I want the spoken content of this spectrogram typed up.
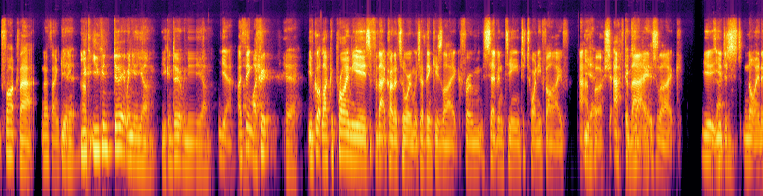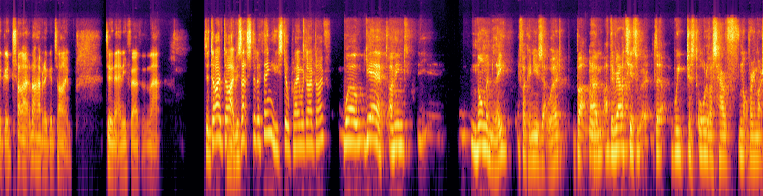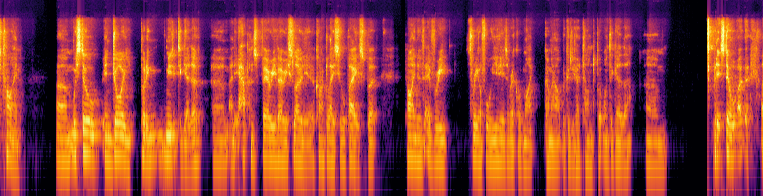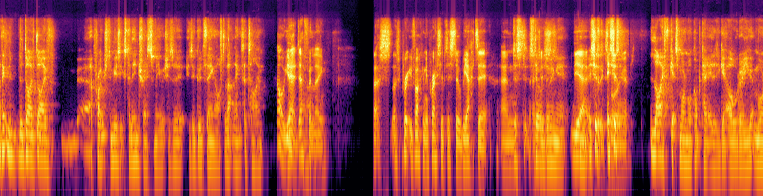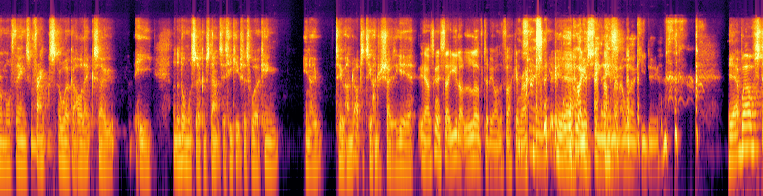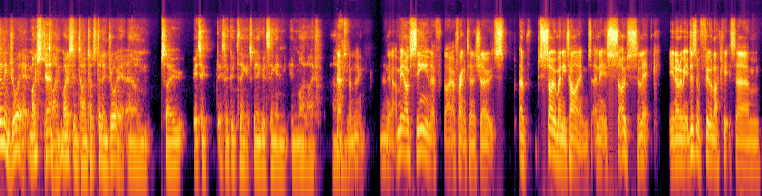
fuck that. No, thank you. Yeah, you, Um, you can do it when you're young. You can do it when you're young. yeah, I Um, think I could. Yeah, you've got like a prime years for that kind of touring, which I think is like from 17 to 25 at a push. After that, it's like you, you're just not in a good time, not having a good time doing it any further than that. So dive dive, Yeah. is that still a thing? Are you still playing with dive dive? Well, yeah. I mean, nominally, if I can use that word, but Mm. um, the reality is that we just all of us have not very much time. Um, we still enjoy putting music together, um, and it happens very, very slowly at a kind of glacial pace. But kind of every three or four years, a record might come out because we've had time to put one together. Um, but it's still, I, I think the, the dive dive approach to music still interests me, which is a is a good thing after that length of time. Oh yeah, Yeah. definitely. That's that's pretty fucking impressive to still be at it and Just and still just- doing it. Yeah, it's just it's just it. life gets more and more complicated as you get older. You get more and more things. Mhm. Frank's a workaholic, so he, under normal circumstances, he keeps us working. You know, two hundred up to two hundred shows a year. Yeah, I was going to say you lot love to be on the fucking road. Yeah. Always Punishing the amount of work you do. Yeah, well, still enjoy it most of the time. Most of the time, I still enjoy it. Um, so it's a it's a good thing. It's been a good thing in in my life. Um, Definitely. Yeah. Yeah. I mean, I've seen a, like a Frank Turner show of so many times, and it is so slick. You know what I mean? It doesn't feel like it's um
